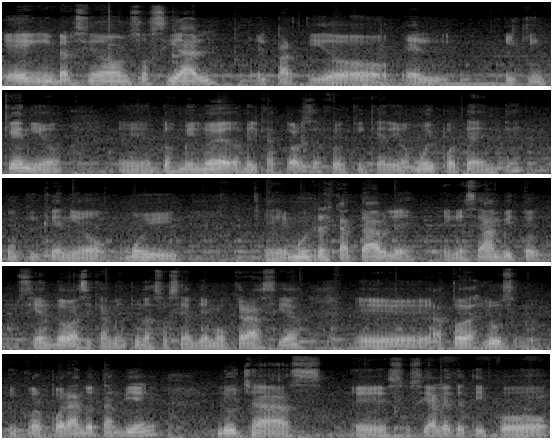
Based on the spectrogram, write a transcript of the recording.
en inversión social, el partido, el, el quinquenio 2009-2014 eh, fue un quinquenio muy potente, un quinquenio muy, eh, muy rescatable en ese ámbito, siendo básicamente una socialdemocracia eh, a todas luces, incorporando también luchas sociales de tipo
